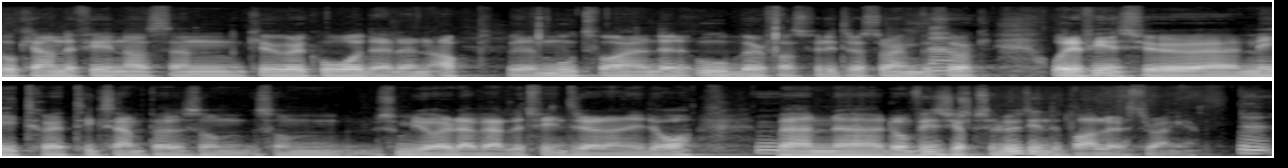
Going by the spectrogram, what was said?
Då kan det finnas en QR-kod eller en app motsvarande en Uber fast för ditt restaurangbesök. Ja. Och det finns ju eh, Mate till exempel som, som, som gör det där väldigt fint redan idag. Mm. Men eh, de finns ju absolut inte på alla restauranger. Mm.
